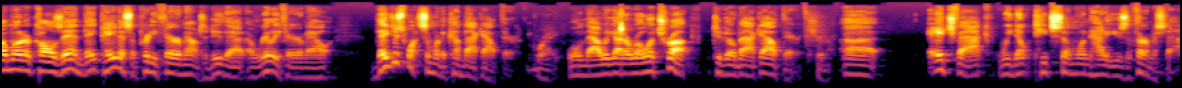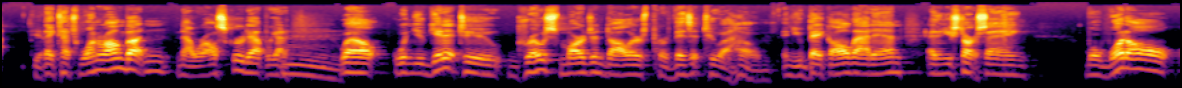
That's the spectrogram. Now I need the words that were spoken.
homeowner calls in. They paid us a pretty fair amount to do that, a really fair amount. They just want someone to come back out there. Right. Well, now we got to roll a truck to go back out there. Sure. Uh, HVAC, we don't teach someone how to use a thermostat. Yeah. They touch one wrong button. Now we're all screwed up. We got to. Hmm. Well, when you get it to gross margin dollars per visit to a home, and you bake all that in, and then you start saying, well, what all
